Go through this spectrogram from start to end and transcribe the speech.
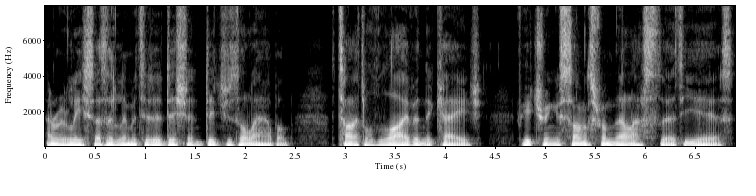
and released as a limited edition digital album titled Live in the Cage, featuring songs from their last 30 years.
